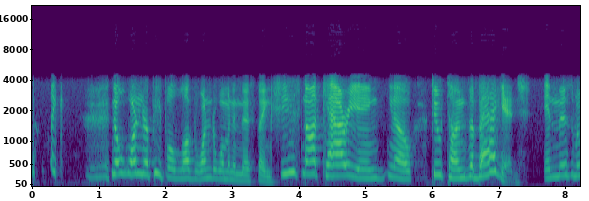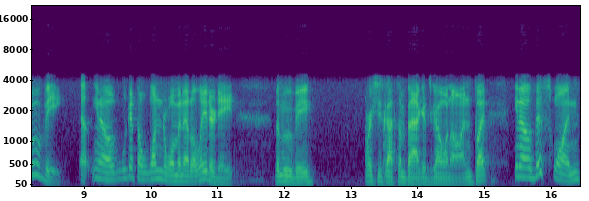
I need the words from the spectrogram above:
like, no wonder people loved Wonder Woman in this thing. She's not carrying, you know, two tons of baggage in this movie. Uh, you know, we'll get to Wonder Woman at a later date the movie where she's got some baggage going on. But, you know, this one,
